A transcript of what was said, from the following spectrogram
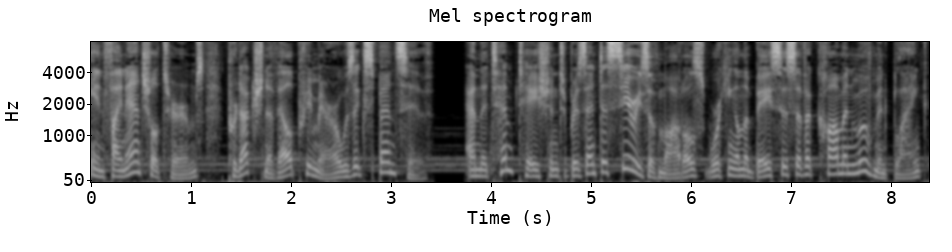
In financial terms, production of El Primero was expensive, and the temptation to present a series of models working on the basis of a common movement blank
